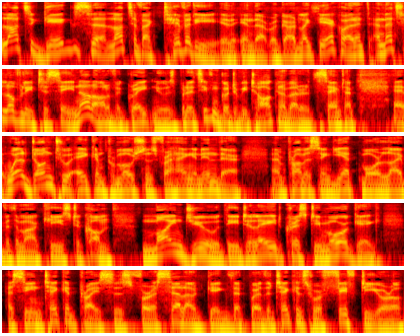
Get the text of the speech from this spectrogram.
Lots of gigs, uh, lots of activity in, in that regard, like the Echo, and, and, that's lovely to see. Not all of it great news, but it's even good to be talking about it at the same time. Uh, well done to Aiken Promotions for hanging in there and promising yet more live at the marquees to come. Mind you, the delayed Christy Moore gig has seen ticket prices for a sellout gig that where the tickets were 50 euro,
